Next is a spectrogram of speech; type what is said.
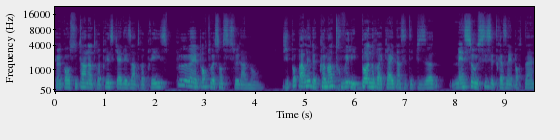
qu'un consultant en entreprise qui aide les entreprises, peu importe où elles sont situées dans le monde. J'ai pas parlé de comment trouver les bonnes requêtes dans cet épisode, mais ça aussi c'est très important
